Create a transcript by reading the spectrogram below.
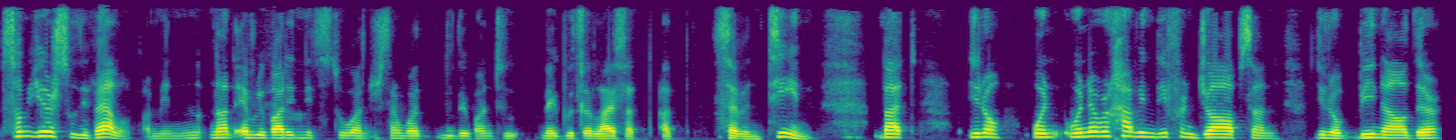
some years to develop. I mean, not everybody needs to understand what do they want to make with their lives at, at 17. But you know, when whenever having different jobs and you know being out there,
